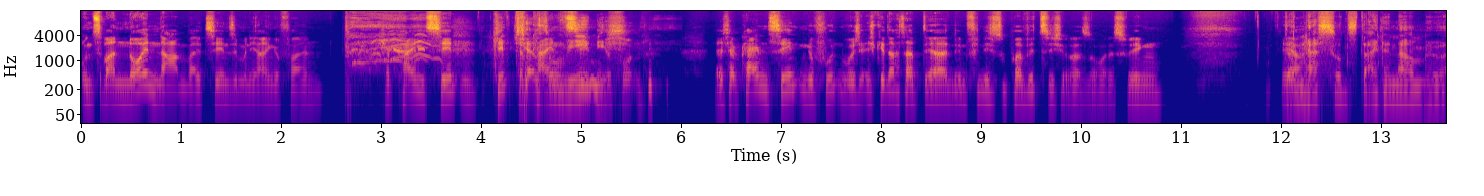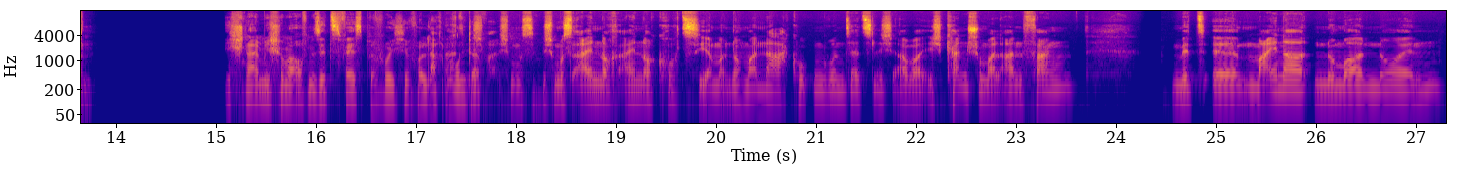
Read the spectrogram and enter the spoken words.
Und zwar neun Namen, weil zehn sind mir nicht eingefallen. Ich habe keinen zehnten, Gibt ich ja so wenig. gefunden. Ich habe keinen zehnten gefunden, wo ich echt gedacht habe, der, den finde ich super witzig oder so. Deswegen. Dann ja. lass uns deine Namen hören. Ich schnall mich schon mal auf den Sitz fest, bevor ich hier voll Lachen Ach, ich, runterfalle. ich muss, ich muss einen noch, einen noch kurz hier noch mal nachgucken grundsätzlich, aber ich kann schon mal anfangen mit äh, meiner Nummer 9.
